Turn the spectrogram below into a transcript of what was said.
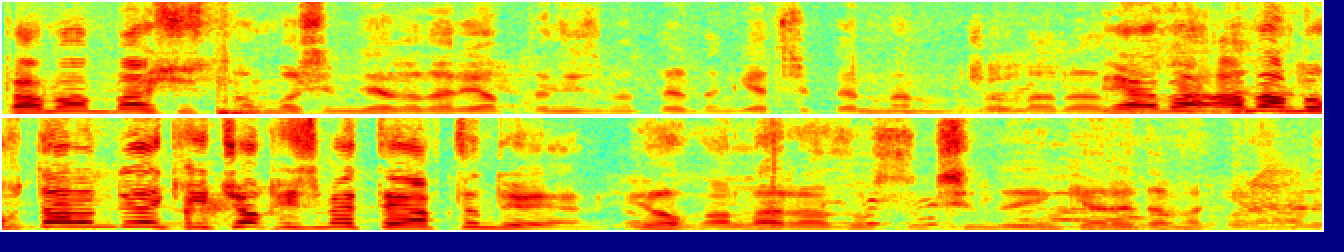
Tamam baş üstüne. Ama şimdiye kadar yaptığın hizmetlerden gerçekten memnunum. Allah razı olsun. Ya bak ama Becerdim. muhtarım diyor ki çok hizmette yaptın diyor yani. Yok Allah razı olsun. Şimdi inkar edemek yani.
